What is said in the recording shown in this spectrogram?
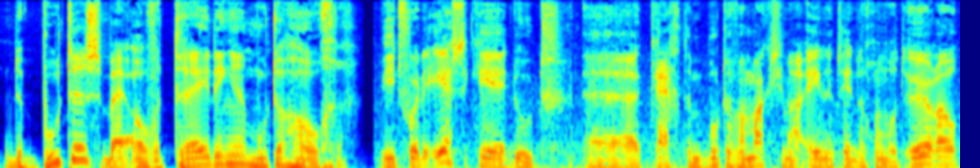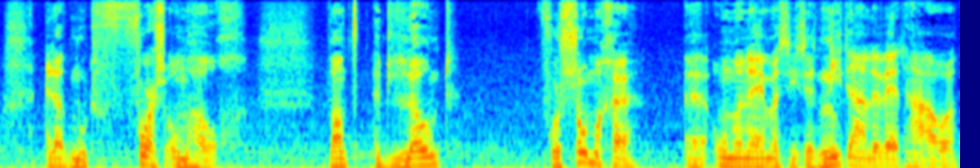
De boetes bij overtredingen moeten hoger. Wie het voor de eerste keer doet, uh, krijgt een boete van maximaal 2100 euro. En dat moet fors omhoog. Want het loont voor sommige uh, ondernemers die zich niet aan de wet houden...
